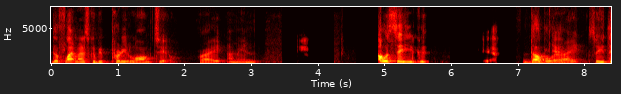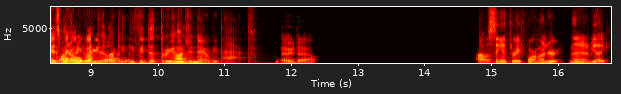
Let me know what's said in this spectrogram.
the flight lines could be pretty long too, right? I mean, I would say you could double it, right? So you think It's about minimal, but 300, like it. if you did 300 there, it would be packed. No doubt. I was thinking three, four hundred, and then it'd be like,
